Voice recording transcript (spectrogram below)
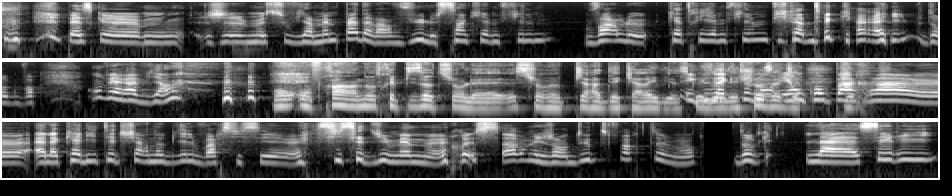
Parce que hum, je me souviens même pas d'avoir vu le cinquième film, voire le quatrième film Pirates des Caraïbes. Donc bon, on verra bien. on, on fera un autre épisode sur, les, sur Pirates des Caraïbes, parce qu'il y a des choses Exactement. à Et dire. on comparera euh, à la qualité de Tchernobyl, voir si c'est euh, si c'est du même euh, ressort, mais j'en doute fortement. Donc la série,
